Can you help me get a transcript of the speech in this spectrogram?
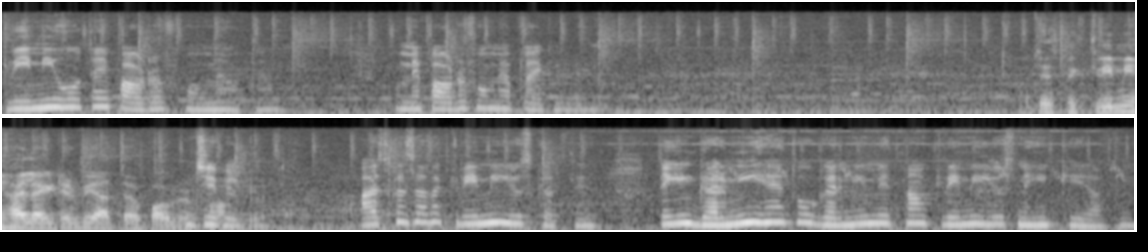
क्रीमी होता है पाउडर फॉर्म में होता है। और मैं पाउडर फॉर्म में अप्लाई कर रही हूँ। अच्छा इसमें क्रीमी हाइलाइटर भी आता है और पाउडर जी बिल्कुल। आजकल ज़्यादा क्रीमी यूज़ करते हैं। लेकिन गर्मी है तो गर्मी में इतना क्रीमी यूज़ नहीं की जाती।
